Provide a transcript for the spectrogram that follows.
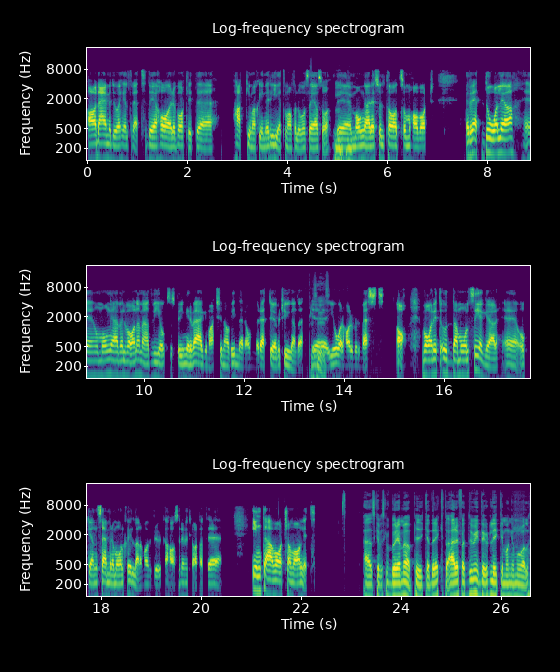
Ja, nej, men du har helt rätt. Det har varit lite hack i maskineriet om man får lov att säga så. Det är Mhm. många resultat som har varit rätt dåliga eh, och många är väl vana med att vi också springer iväg i matcherna och vinner dem rätt övertygande. Precis. Eh, I år har det väl mest ja, varit udda målsegrar eh, och en sämre målskillnad än vad vi brukar ha, så det är väl klart att det inte har varit som vanligt. Äh, Ska vi, ska vi börja med att pika direkt då? Är det för att du inte gjort lika många mål,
